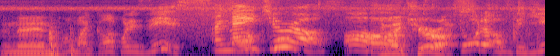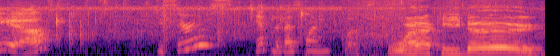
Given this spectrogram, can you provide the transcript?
and then Oh my god, what is this? I made churros. Oh, made churros. daughter of the year. You serious? Yep, the best one. Wacky do.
